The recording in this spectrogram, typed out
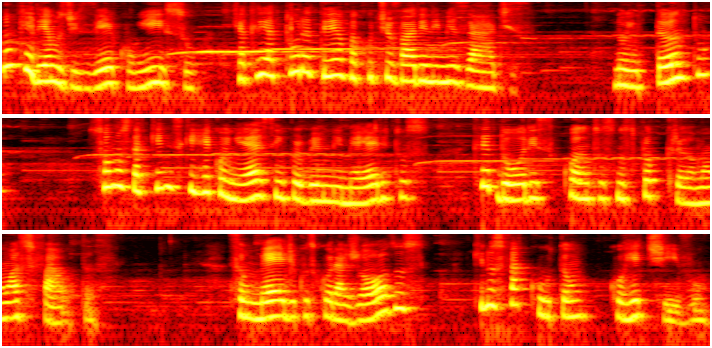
Não queremos dizer com isso que a criatura deva cultivar inimizades. No entanto, somos daqueles que reconhecem por beneméritos credores quantos nos proclamam as faltas. São médicos corajosos que nos facultam corretivo.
